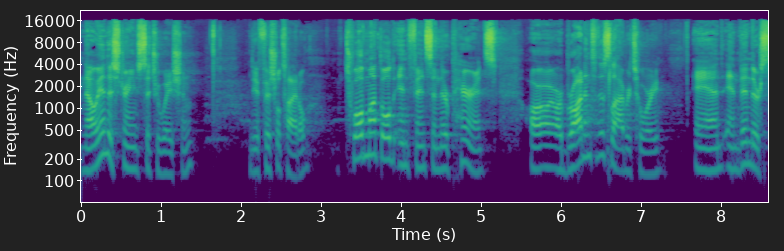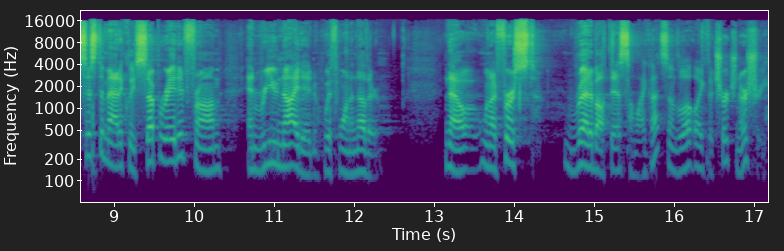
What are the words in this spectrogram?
Now, in the strange situation, the official title, 12 month old infants and their parents are, are brought into this laboratory, and, and then they're systematically separated from and reunited with one another. Now, when I first read about this, I'm like, that sounds a lot like the church nursery.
